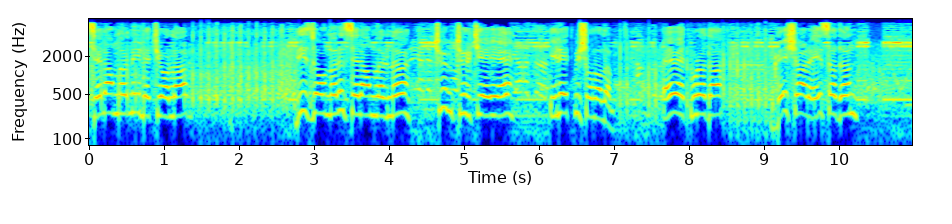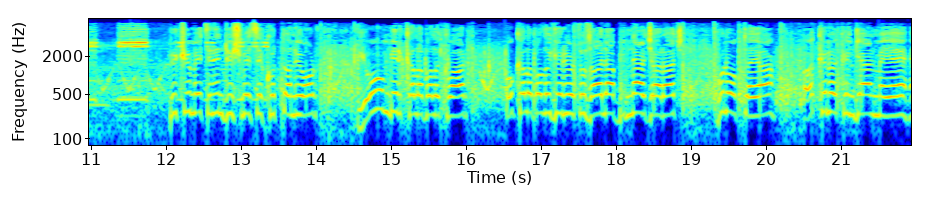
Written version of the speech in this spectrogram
selamlarını iletiyorlar. Biz de onların selamlarını tüm Türkiye'ye iletmiş olalım. Evet burada Beşar Esad'ın hükümetinin düşmesi kutlanıyor. Yoğun bir kalabalık var. O kalabalığı görüyorsunuz hala binlerce araç bu noktaya akın akın gelmeye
